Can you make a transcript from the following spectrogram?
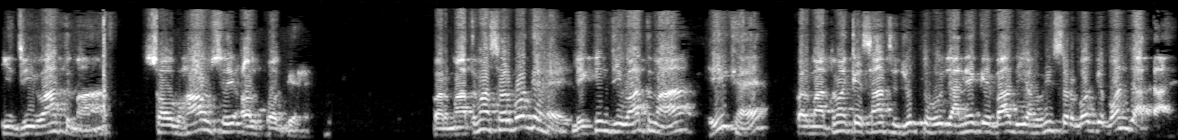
कि जीवात्मा स्वभाव से अल्पज्ञ है। परमात्मा सर्वज्ञ है, लेकिन जीवात्मा ठीक है, परमात्मा के साथ युक्त हो जाने के बाद यह भी सर्वज्ञ बन जाता है।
